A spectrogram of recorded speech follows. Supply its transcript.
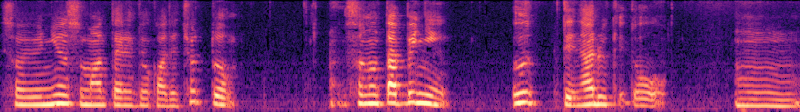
そういうニュースもあったりとかでちょっとその度にうってなるけど、うん、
